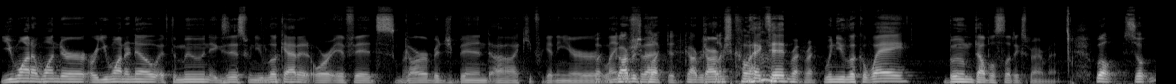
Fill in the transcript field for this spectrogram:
you want to wonder or you want to know if the moon exists when you look at it, or if it's garbage bin. Uh, I keep forgetting your But language. garbage for that. collected garbage, Garbage collected. right When you look away, boom, double slit experiment. Well, so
